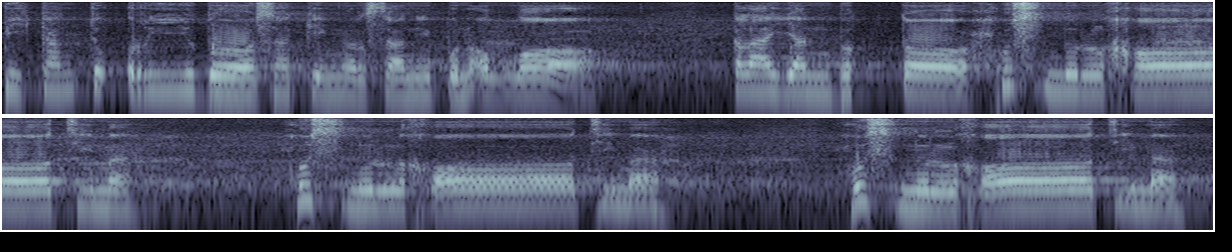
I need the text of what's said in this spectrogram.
pikantuk ridho saking ngersanipun Allah. Kelayan bekto husnul khatimah. Husnul khatimah. Husnul khatimah.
